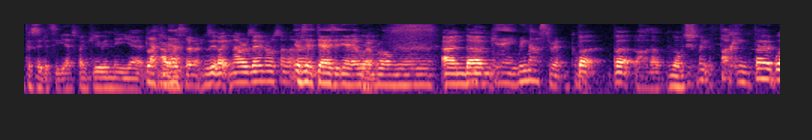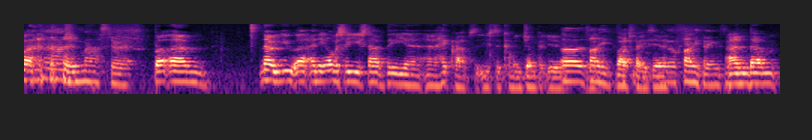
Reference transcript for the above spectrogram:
facility. Yes, thank you. In the uh, Black Ari- Mesa. Was it like in Arizona or something? It was Like in a desert, yeah, it went wrong. Yeah, yeah. and um, okay, remaster it. Come but but oh no, no, just make the fucking third one. on. Remaster it. But um, no, you uh, and it obviously used to have the uh, uh, head crabs that used to come and jump at you. Uh, the funny. Badge face, yeah. Funny things. And um,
